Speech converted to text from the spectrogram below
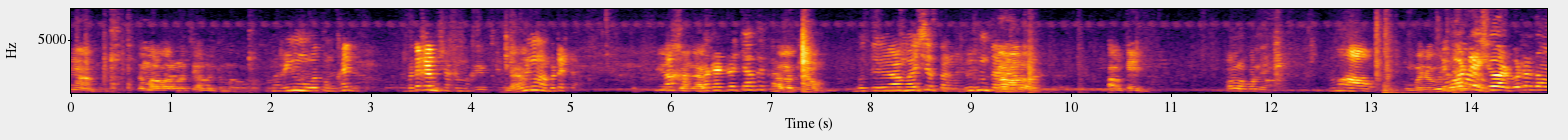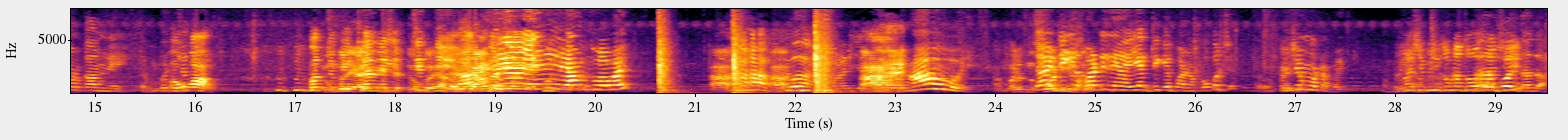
હા, તમારો વારો નથી હાલો તમારો વારો. હોય તો ખાઈ લે બટાકાનું શાકમાં ખાઈ લે. રીંગણા બટાકા. ને બટાટો ચાતે હાલો ખાઓ. બધું આમ હશે તારે રીંગણ હા, હાલો. તારે. હાલો. ખાઈ. હાલો, punishment. વોટર શોર્ટ તમારું કામ નહીં. બચ્ચું ખેલની આમ ધોવાય? આ, આ, મારી હોય. એક ખબર છે. મોટા ભાઈ. માસી બીજી કપડાં ધોવા બોલ દાદા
